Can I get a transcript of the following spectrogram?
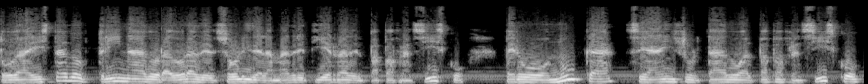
toda esta doctrina adoradora del sol y de la madre tierra del Papa Francisco, pero nunca se ha insultado al Papa Francisco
